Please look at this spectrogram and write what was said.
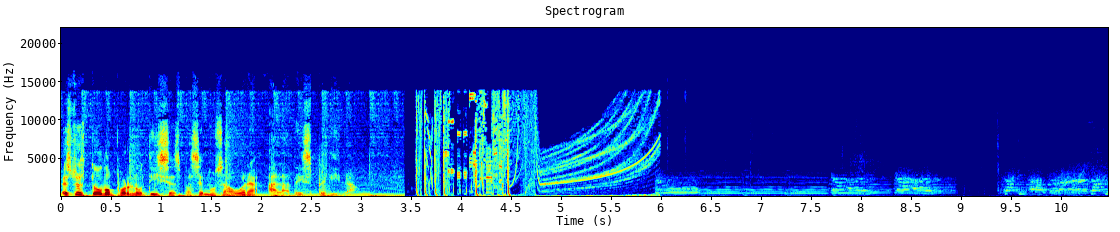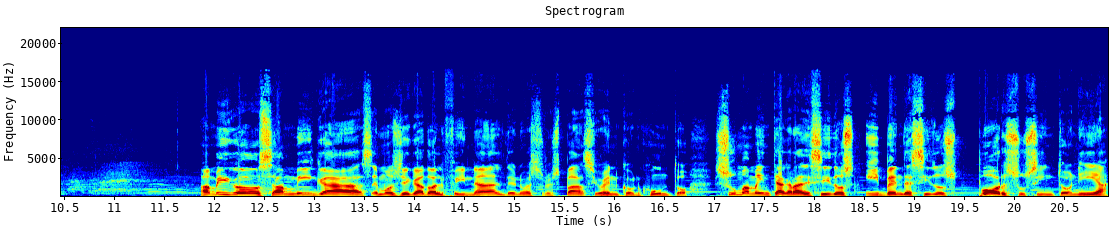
esto es todo por noticias. Pasemos ahora a la despedida. Amigos, amigas, hemos llegado al final de nuestro espacio en conjunto, sumamente agradecidos y bendecidos por su sintonía,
